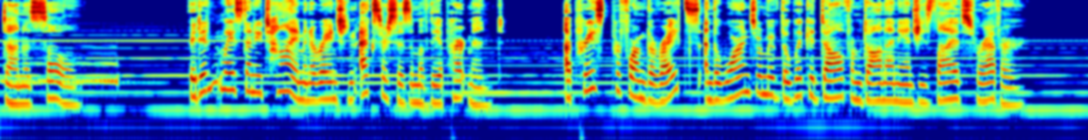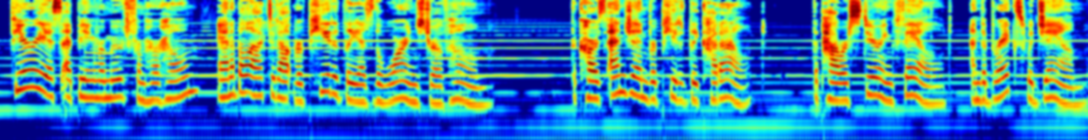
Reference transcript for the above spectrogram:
Donna's soul. They didn't waste any time and arranged an exorcism of the apartment. A priest performed the rites, and the Warrens removed the wicked doll from Donna and Angie's lives forever. Furious at being removed from her home, Annabelle acted out repeatedly as the Warrens drove home. The car's engine repeatedly cut out, the power steering failed, and the brakes would jam.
